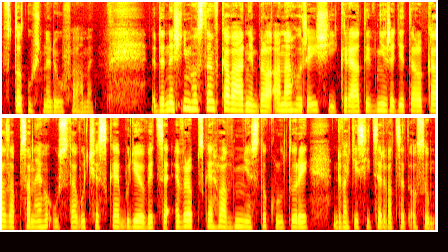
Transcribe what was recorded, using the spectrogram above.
v to už nedoufáme. Dnešním hostem v kavárně byla Anna Hořejší, kreativní ředitelka zapsaného ústavu České Budějovice Evropské hlavní město kultury 2028.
